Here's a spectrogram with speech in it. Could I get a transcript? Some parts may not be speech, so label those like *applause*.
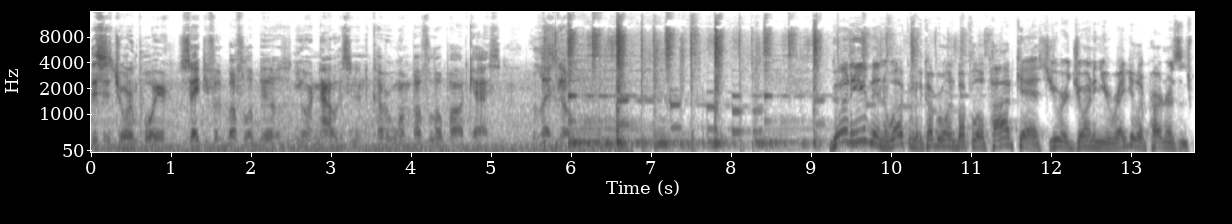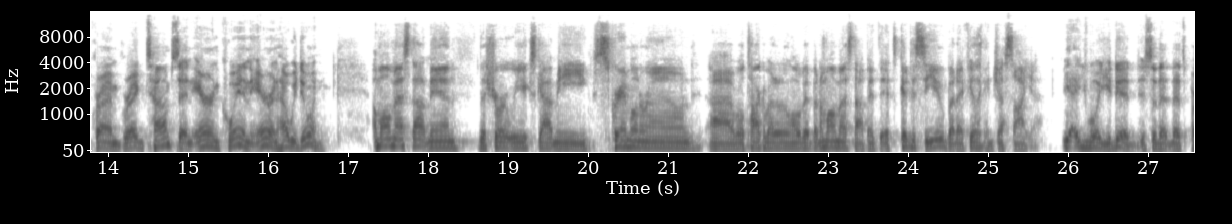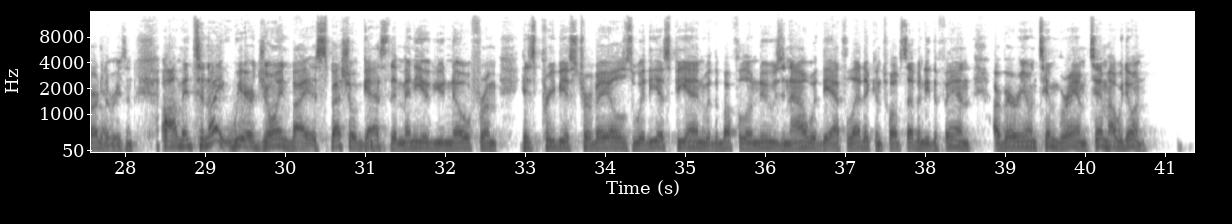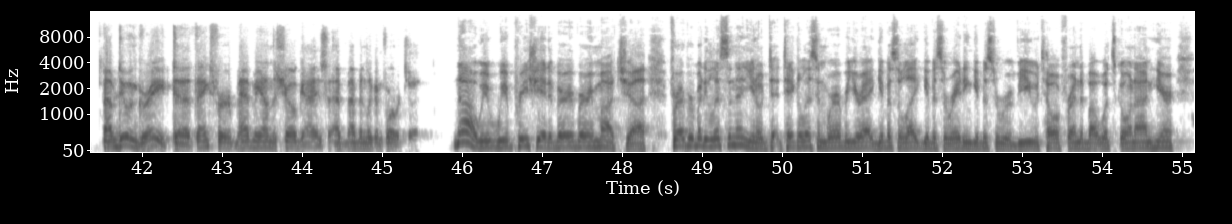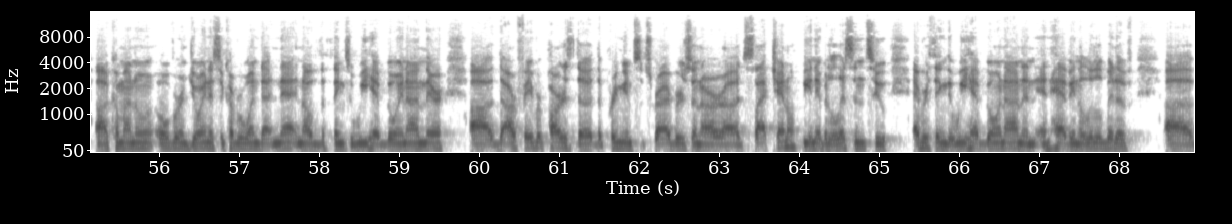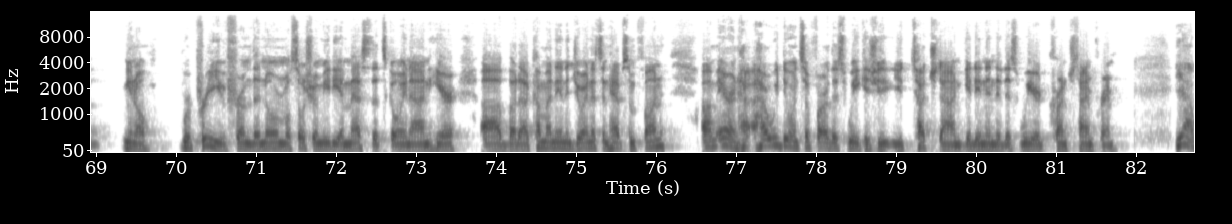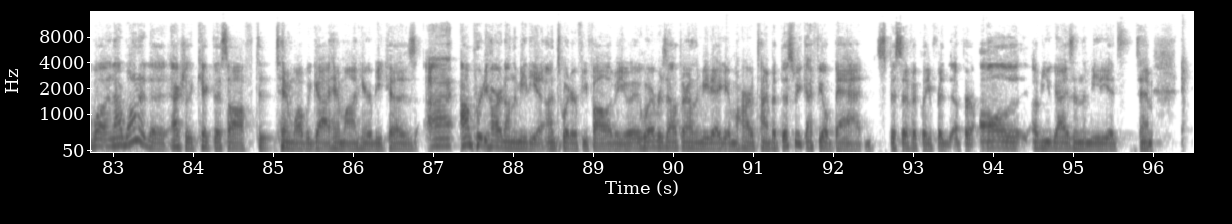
This is Jordan Poyer, safety for the Buffalo Bills, and you are now listening to Cover One Buffalo podcast. Let's go. Good evening and welcome to the Cover One Buffalo podcast. You are joining your regular partners in crime, Greg Tompsett, Aaron Quinn. Aaron, how are we doing? I'm all messed up, man. The short weeks got me scrambling around. Uh, we'll talk about it in a little bit, but I'm all messed up. It, it's good to see you, but I feel like I just saw you. Yeah, well, you did. So that that's part of the reason. Um, and tonight we are joined by a special guest that many of you know from his previous travails with ESPN, with the Buffalo News, and now with the Athletic and 1270 The Fan. Our very own Tim Graham. Tim, how are we doing? I'm doing great. Uh, thanks for having me on the show, guys. I've, I've been looking forward to it. No, we, we appreciate it very, very much. Uh, for everybody listening, you know, t- take a listen wherever you're at. Give us a like, give us a rating, give us a review. Tell a friend about what's going on here. Uh, come on o- over and join us at cover1.net and all the things that we have going on there. Uh, the, our favorite part is the the premium subscribers and our uh, Slack channel, being able to listen to everything that we have going on and, and having a little bit of, uh, you know, reprieve from the normal social media mess that's going on here. Uh, but uh, come on in and join us and have some fun. Um, Aaron, how, how, are we doing so far this week? As you, you touched on getting into this weird crunch time frame. Yeah, well, and I wanted to actually kick this off to Tim while we got him on here because I, I'm pretty hard on the media on Twitter. If you follow me, whoever's out there on the media, I give them a hard time. But this week, I feel bad specifically for for all of you guys in the media, Tim.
